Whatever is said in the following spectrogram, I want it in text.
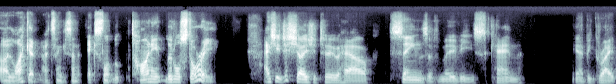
I like it. I think it's an excellent tiny little story. Actually it just shows you too how scenes of movies can you know, be great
